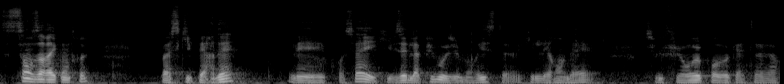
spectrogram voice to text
sans arrêt contre eux, parce qu'ils perdaient les procès et qu'ils faisaient de la pub aux humoristes, euh, qu'ils les rendaient sulfureux, provocateurs.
